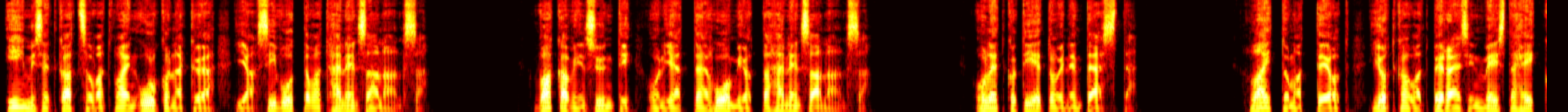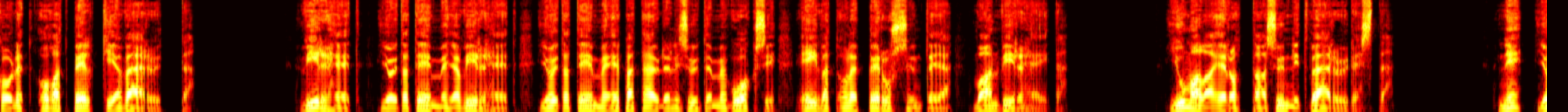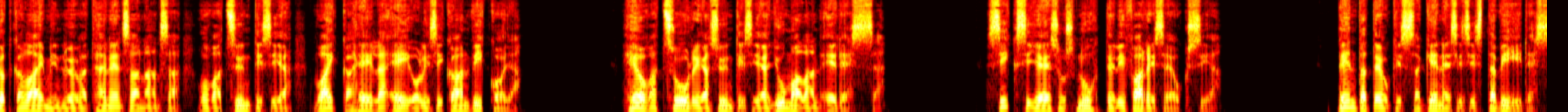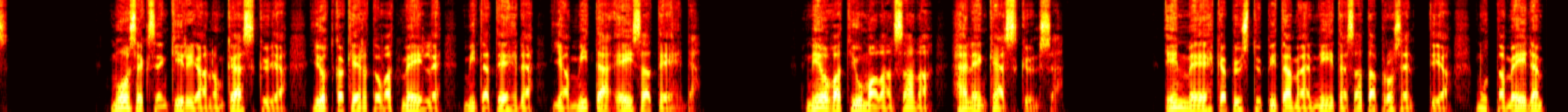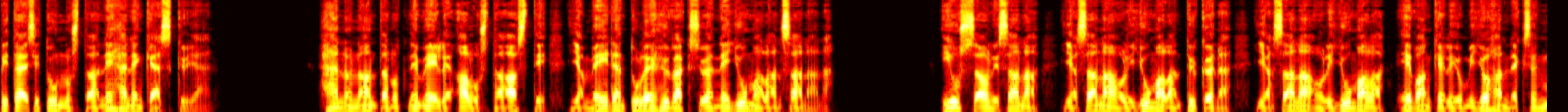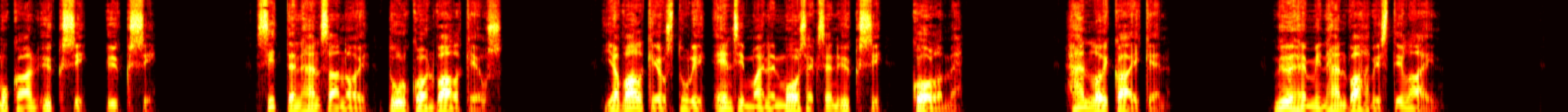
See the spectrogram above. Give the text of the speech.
Ihmiset katsovat vain ulkonäköä ja sivuuttavat hänen sanansa. Vakavin synti on jättää huomiotta hänen sanansa. Oletko tietoinen tästä? Laittomat teot, jotka ovat peräisin meistä heikkoudet, ovat pelkkiä vääryyttä. Virheet, joita teemme ja virheet, joita teemme epätäydellisyytemme vuoksi, eivät ole perussyntejä, vaan virheitä. Jumala erottaa synnit vääryydestä. Ne, jotka laiminlyövät hänen sanansa, ovat syntisiä, vaikka heillä ei olisikaan vikoja. He ovat suuria syntisiä Jumalan edessä. Siksi Jeesus nuhteli fariseuksia. Pentateukissa Genesisistä viides. Mooseksen kirjaan on käskyjä, jotka kertovat meille, mitä tehdä ja mitä ei saa tehdä. Ne ovat Jumalan sana, hänen käskynsä. Emme ehkä pysty pitämään niitä sata prosenttia, mutta meidän pitäisi tunnustaa ne hänen käskyjään. Hän on antanut ne meille alusta asti, ja meidän tulee hyväksyä ne Jumalan sanana. Iussa oli sana, ja sana oli Jumalan tykönä, ja sana oli Jumala, evankeliumi Johanneksen mukaan yksi, yksi. Sitten hän sanoi, tulkoon valkeus. Ja valkeus tuli ensimmäinen Mooseksen yksi, kolme. Hän loi kaiken. Myöhemmin hän vahvisti lain.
